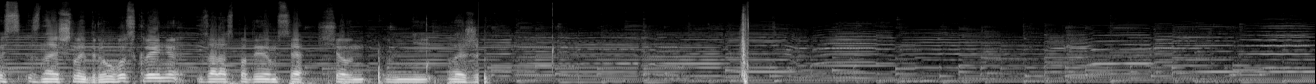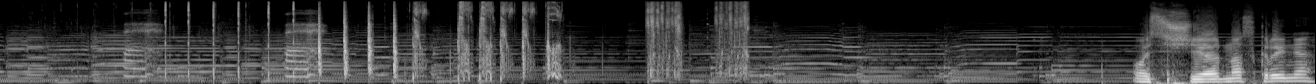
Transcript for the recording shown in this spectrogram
Ось знайшли другу скриню. Зараз подивимося, що в, ній лежить. Ось ще одна скриня.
